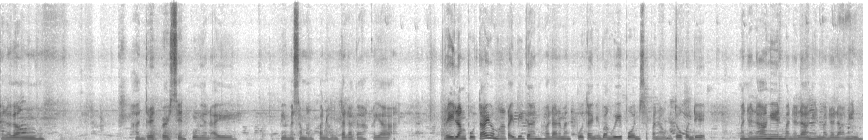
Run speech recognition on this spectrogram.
talagang 100% po yan ay may masamang panahon talaga. Kaya pray lang po tayo mga kaibigan. Wala naman po tayong ibang weapon sa panahon ito, kundi manalangin, manalangin, manalangin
